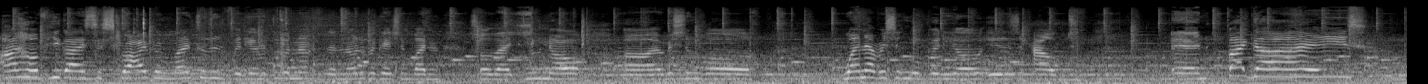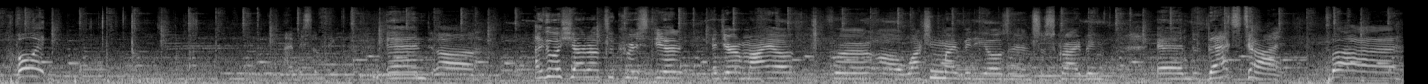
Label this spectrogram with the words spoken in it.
I hope you guys subscribe and like to this video. Hit the, no- the notification button so that you know uh, every single when every single video is out. And bye, guys. Oh wait, I missed something. And uh, I give a shout out to Christian and Jeremiah for uh, watching my videos and subscribing. And that's time. Bye.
